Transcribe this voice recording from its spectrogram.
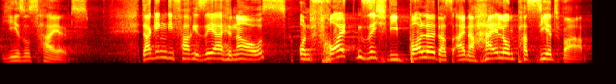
Jesus heilt. Da gingen die Pharisäer hinaus und freuten sich wie Bolle, dass eine Heilung passiert war.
